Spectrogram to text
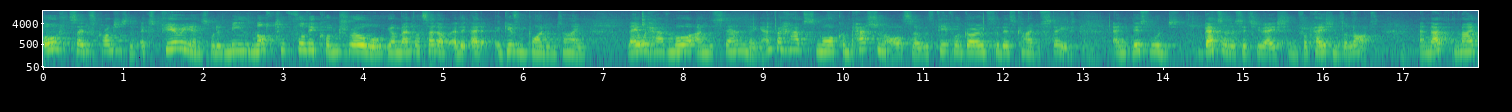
own set of consciousness, experience what it means not to fully control your mental setup at a, at a given point in time, they would have more understanding and perhaps more compassion also with people going through this kind of state. And this would better the situation for patients a lot. And that might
